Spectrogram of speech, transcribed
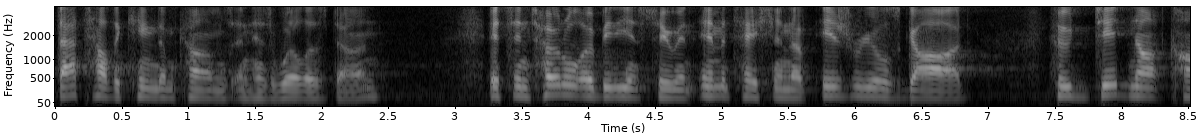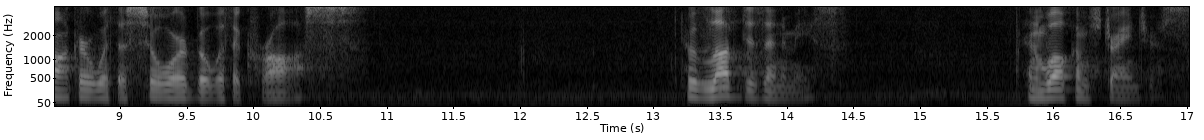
That's how the kingdom comes and his will is done. It's in total obedience to an imitation of Israel's God, who did not conquer with a sword, but with a cross, who loved his enemies and welcomed strangers.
